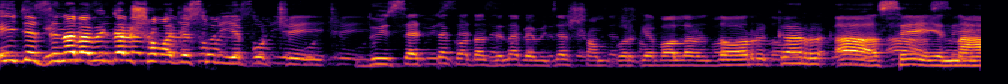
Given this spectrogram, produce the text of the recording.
এই যে জেনা ব্যবচার সমাজে ছড়িয়ে পড়ছে, দুই চারটা কথা জেনা ব্যবচার সম্পর্কে বলার দরকার আছে না?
